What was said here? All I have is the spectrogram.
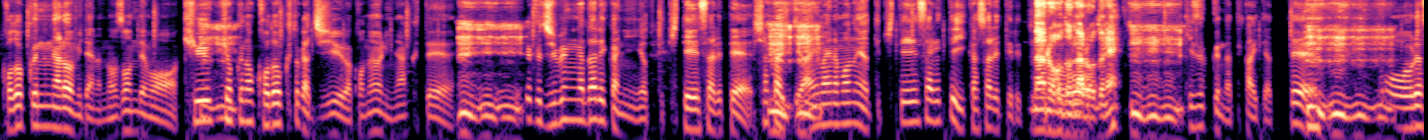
孤独になろうみたいなの望んでも究極の孤独とか自由はこの世になくて、うんうんうん。結局自分が誰かによって規定されて社会って曖昧なものによって規定されて生かされてるなるほどなるほどどね。うんうん気づくんだって書いてあって、もう俺は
